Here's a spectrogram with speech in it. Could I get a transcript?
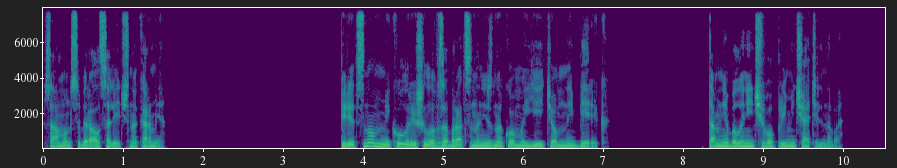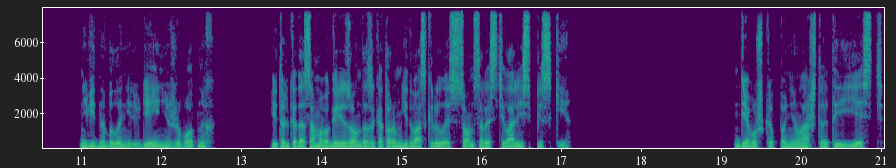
Сам он собирался лечь на корме. Перед сном Микул решила взобраться на незнакомый ей темный берег. Там не было ничего примечательного. Не видно было ни людей, ни животных, и только до самого горизонта, за которым едва скрылось солнце, расстилались пески. Девушка поняла, что это и есть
